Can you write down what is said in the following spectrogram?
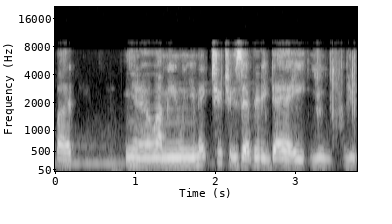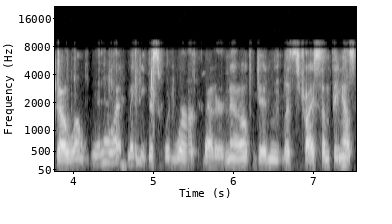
But you know, I mean, when you make tutus every day, you you go, well, you know what? Maybe this would work better. No, didn't. Let's try something else.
